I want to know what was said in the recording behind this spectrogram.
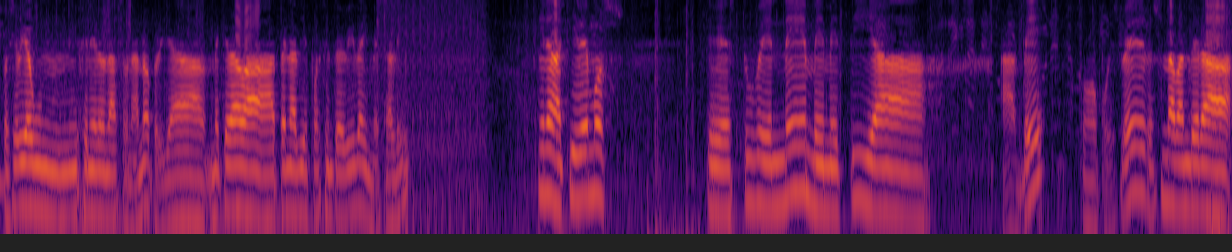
pues si había algún ingeniero en la zona, ¿no? Pero ya me quedaba apenas 10% de vida y me salí. Y nada, aquí vemos que estuve en E, me metí a, a B, como puedes ver. Es una bandera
